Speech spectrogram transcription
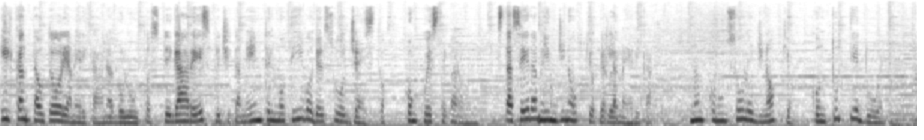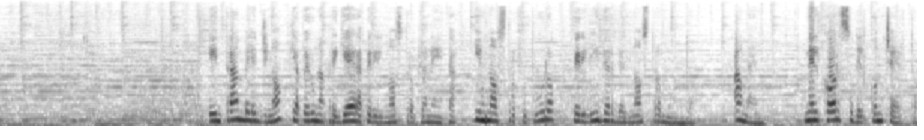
Il cantautore americano ha voluto spiegare esplicitamente il motivo del suo gesto, con queste parole, stasera mi inginocchio per l'America. Non con un solo ginocchio, con tutti e due entrambe le ginocchia per una preghiera per il nostro pianeta, il nostro futuro, per i leader del nostro mondo. Amen. Nel corso del concerto,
